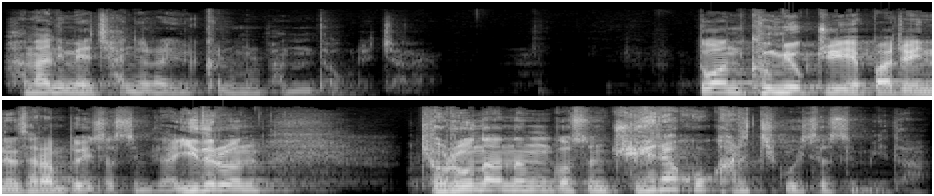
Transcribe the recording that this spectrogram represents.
하나님의 자녀라 일컬음을 받는다고 그랬잖아요. 또한 금욕주의에 빠져 있는 사람도 있었습니다. 이들은 결혼하는 것은 죄라고 가르치고 있었습니다.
